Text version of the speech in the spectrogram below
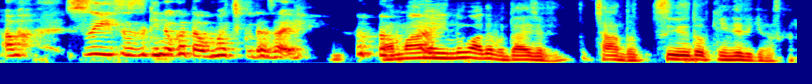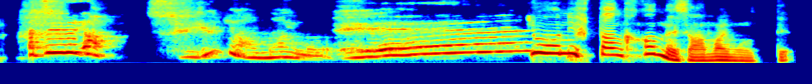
あ、スイーツ好きの方お待ちください。甘いのはでも大丈夫。ちゃんと梅雨時に出てきますから。あ、梅雨に、あ、梅雨に甘いもの？へえ。非常に負担かかんないですよ、甘いものって。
